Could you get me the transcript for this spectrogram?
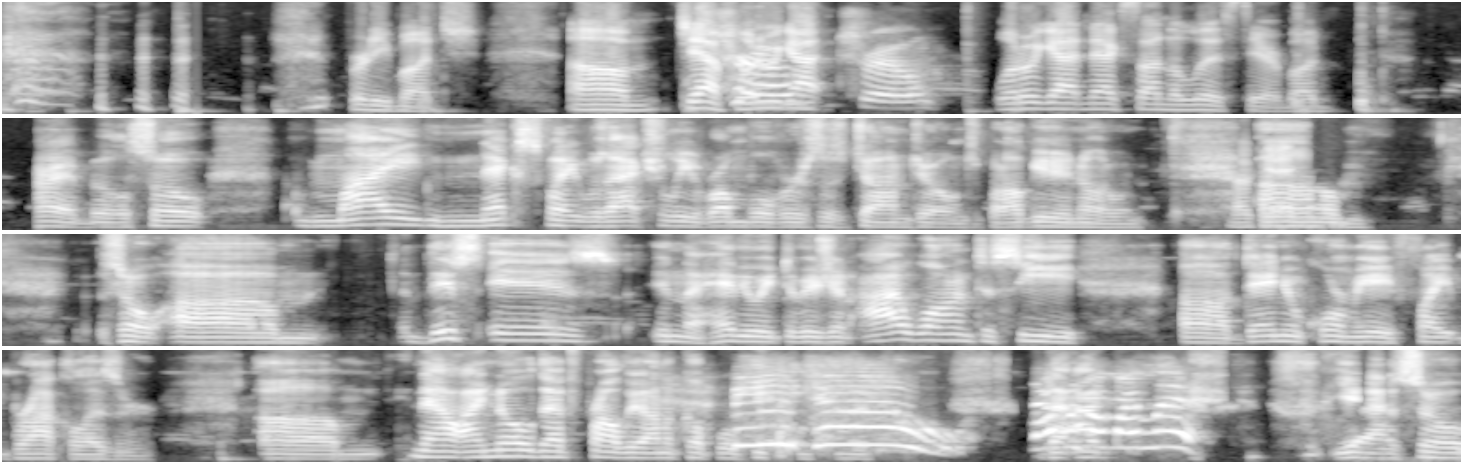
Pretty much. Um, Jeff, true, what do we got? True. What do we got next on the list here, bud? All right, Bill. So my next fight was actually Rumble versus Jon Jones, but I'll give you another one. Okay. Um, so um, this is in the heavyweight division. I wanted to see uh, Daniel Cormier fight Brock Lesnar. Um, now I know that's probably on a couple. Me too. That, that was I, on my list. Yeah. So,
